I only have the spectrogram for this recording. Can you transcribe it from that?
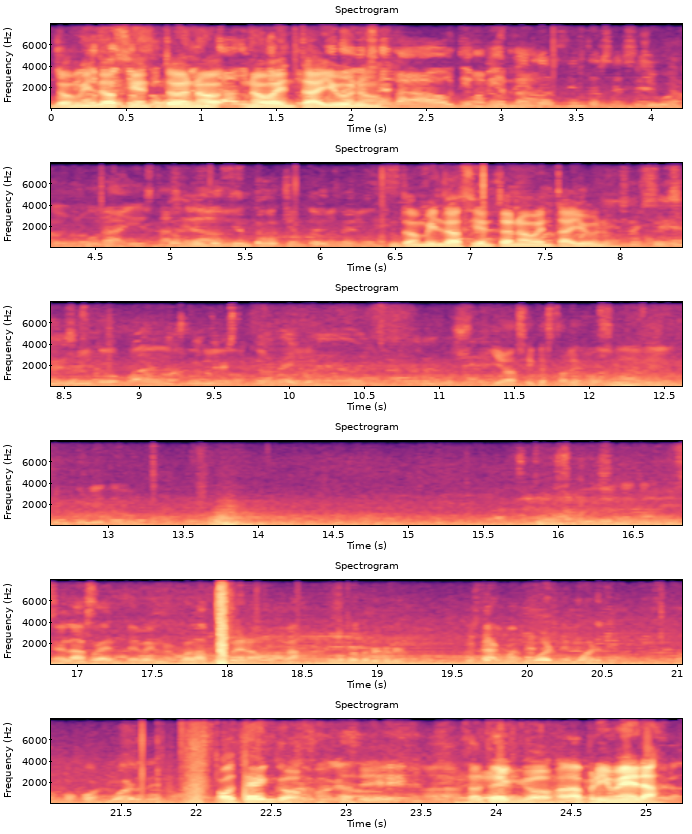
2291. Esa es la última mierda. 1260. Por ahí, esta será. 2291. Bonito más podría hacerlo, ¿eh? Ya sí que está lejos. En la frente, venga, con la primera bola, va. Ataca, muerde, muerde. Muerde. ¡Lo tengo! Lo tengo, a la primera.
